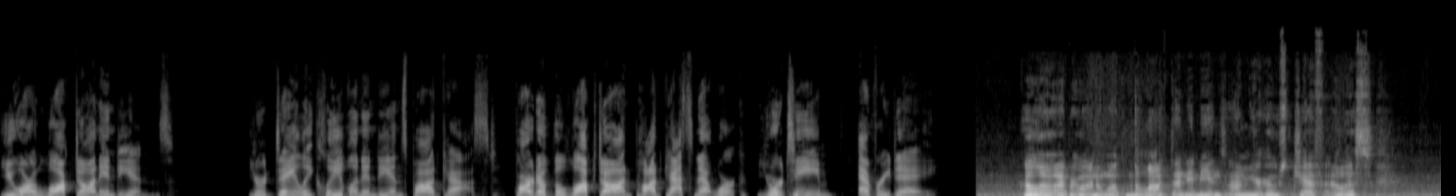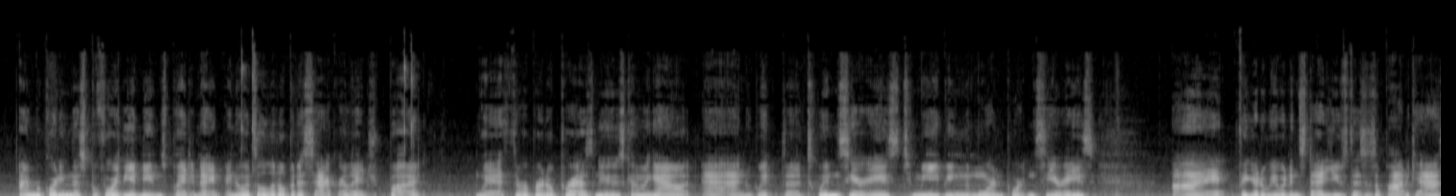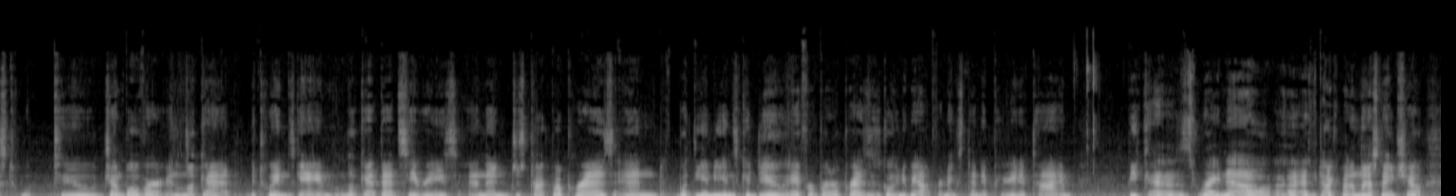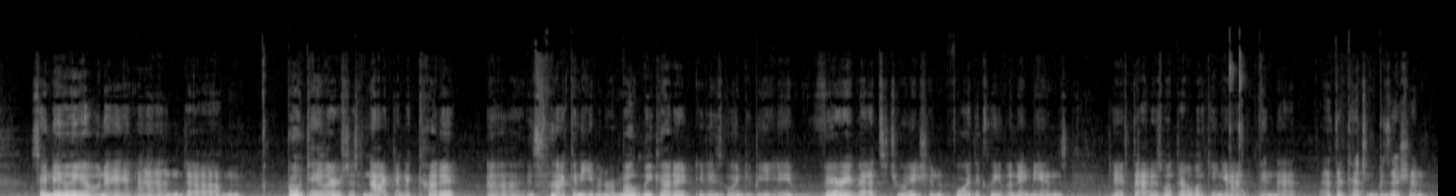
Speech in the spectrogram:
You are Locked On Indians, your daily Cleveland Indians podcast. Part of the Locked On Podcast Network, your team every day. Hello, everyone, and welcome to Locked On Indians. I'm your host, Jeff Ellis. I'm recording this before the Indians play tonight. I know it's a little bit of sacrilege, but with the Roberto Perez news coming out and with the Twin series, to me being the more important series, I figured we would instead use this as a podcast to jump over and look at the Twins game, look at that series, and then just talk about Perez and what the Indians could do if Roberto Perez is going to be out for an extended period of time. Because right now, uh, as we talked about on last night's show, Sandy Leon and um, Beau Taylor is just not going to cut it. Uh, it's not going to even remotely cut it. It is going to be a very bad situation for the Cleveland Indians if that is what they're looking at in that at their catching position.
